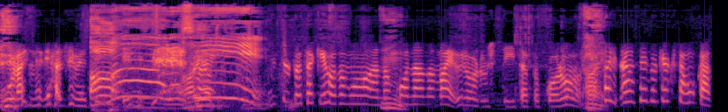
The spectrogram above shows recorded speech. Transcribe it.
うご覧になり始めていて、あありがとうちょっと先ほどもあの、うん。コーナーの前うろうろしていたところ、はい。やっぱり男性のお客さん多かっ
